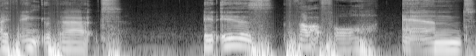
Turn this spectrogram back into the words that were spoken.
I think that it is thoughtful and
